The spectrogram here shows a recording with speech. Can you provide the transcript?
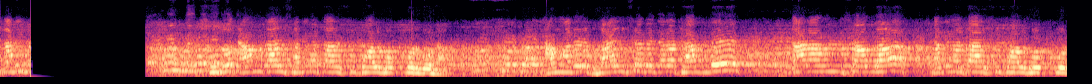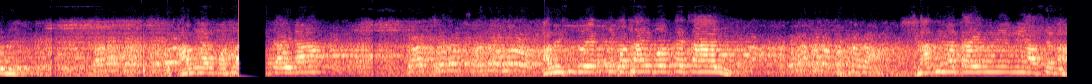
স্বাধীন শুধু আমরাই স্বাধীনতার সুফল ভোগ করব না। আমাদের ভাই হিসাবে যারা থাকবে তারা ইনশাআল্লাহ স্বাধীনতার সুফল ভোগ করবে। আমি আর কথা চাই না। আমি শুধু একটি কথাই বলতে চাই। স্বাধীনতা এমনি এমনি আসে না।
